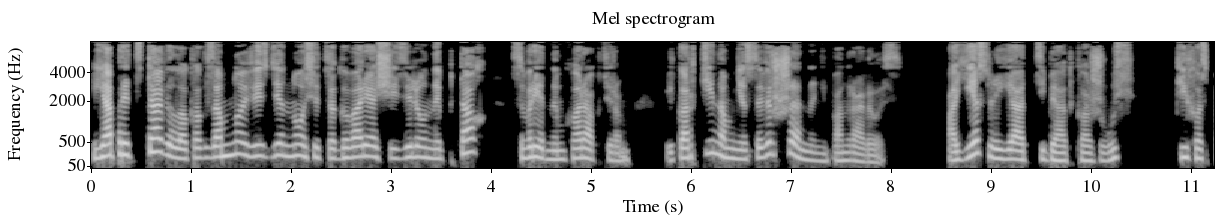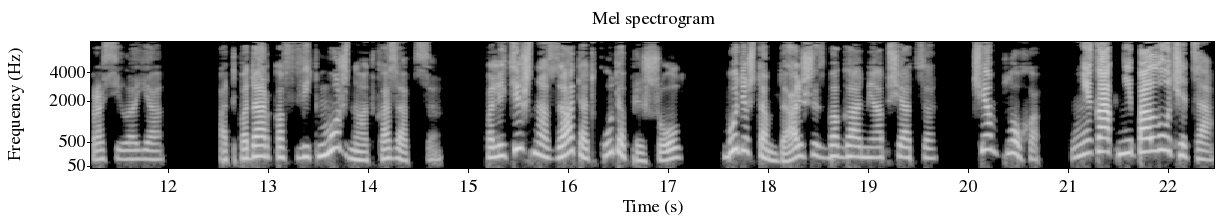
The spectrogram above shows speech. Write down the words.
Я представила, как за мной везде носится говорящий зеленый птах с вредным характером, и картина мне совершенно не понравилась. «А если я от тебя откажусь?» — тихо спросила я. От подарков ведь можно отказаться. Полетишь назад, откуда пришел. Будешь там дальше с богами общаться. Чем плохо? Никак не получится,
